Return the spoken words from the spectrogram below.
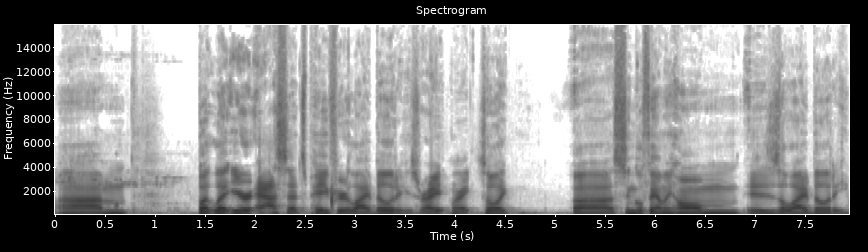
Um, but let your assets pay for your liabilities, right? Right. So like a single family home is a liability.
